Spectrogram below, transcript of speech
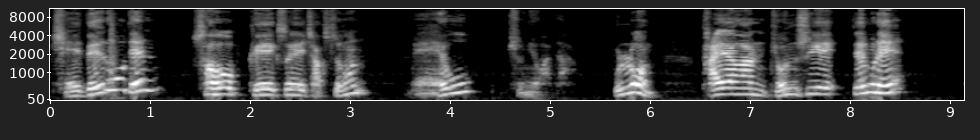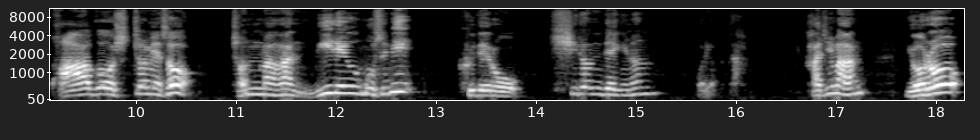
제대로 된 사업 계획서의 작성은 매우 중요하다. 물론 다양한 변수 때문에 과거 시점에서 전망한 미래의 모습이 그대로 실현되기는 어렵다. 하지만 여러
